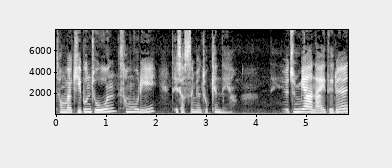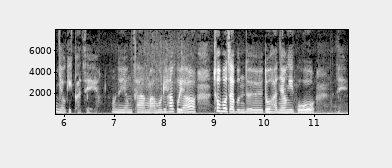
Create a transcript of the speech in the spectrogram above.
정말 기분 좋은 선물이 되셨으면 좋겠네요. 네, 준비한 아이들은 여기까지예요. 오늘 영상 마무리하고요. 초보자분들도 환영이고 네,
